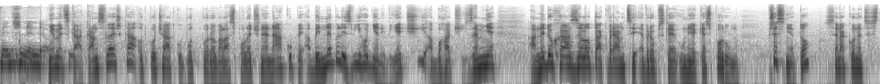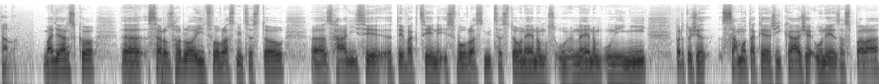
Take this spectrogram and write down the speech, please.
Menschen in der Německá kancléřka od počátku podporovala společné nákupy, aby nebyly zvýhodněny větší a bohatší země a nedocházelo tak v rámci Evropské unie ke sporům. Přesně to se nakonec stalo. Maďarsko eh, se rozhodlo jít svou vlastní cestou, eh, zhání si ty vakcíny i svou vlastní cestou, nejenom, nejenom unijní, protože samo také říká, že Unie zaspala.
